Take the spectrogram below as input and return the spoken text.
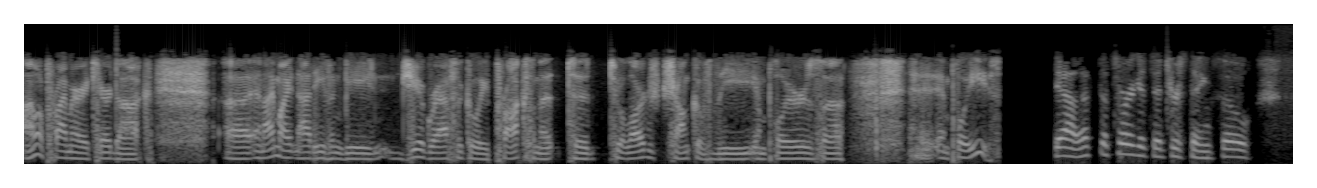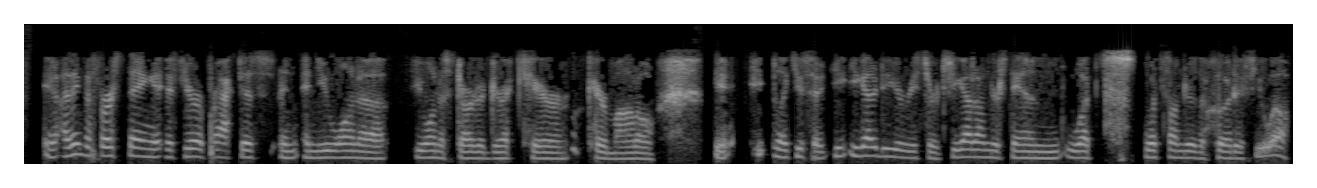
I'm a primary care doc, uh, and I might not even be geographically proximate to to a large chunk of the employer's uh, employees. Yeah, that's that's where it gets interesting. So, you know, I think the first thing, if you're a practice and, and you want to you want to start a direct care care model, it, like you said, you, you got to do your research. You got to understand what's what's under the hood, if you will,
